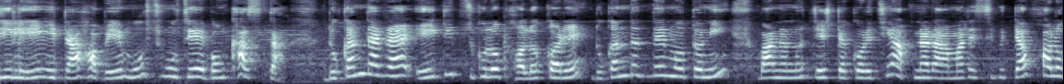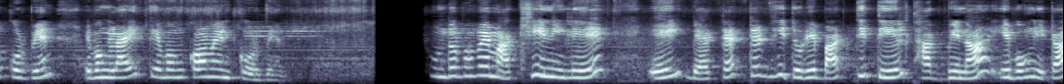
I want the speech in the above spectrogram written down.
দিলে এটা হবে মুচমুচে এবং খাস্তা। দোকানদাররা এই টিপসগুলো ফলো করে। দোকানদারদের মতনই বানানোর চেষ্টা করেছি। আপনারা আমার রেসিপিটা ফলো করবেন এবং লাইক এবং কমেন্ট করবেন। সুন্দরভাবে মাখিয়ে নিলে এই ব্যাটারটার ভিতরে বাড়তি তেল থাকবে না এবং এটা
